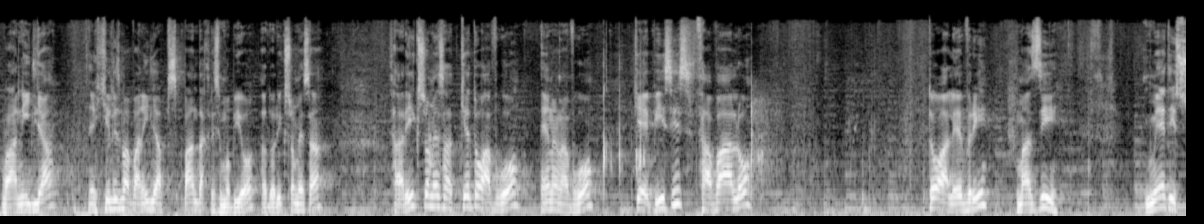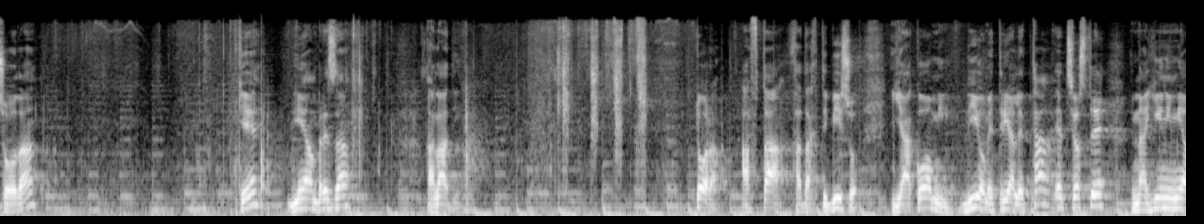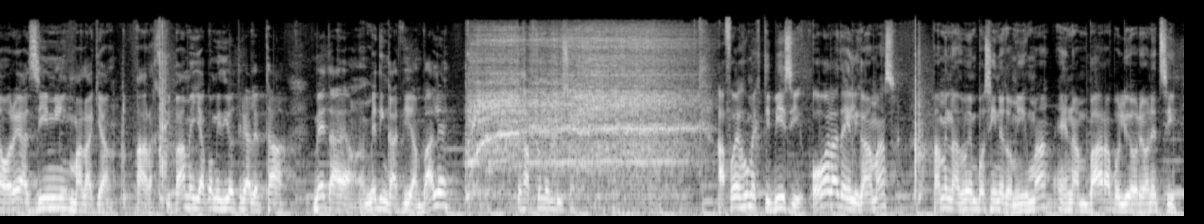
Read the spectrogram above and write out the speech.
βανίλια, χείλισμα βανίλια πάντα χρησιμοποιώ, θα το ρίξω μέσα. Θα ρίξω μέσα και το αυγό, έναν αυγό και επίσης θα βάλω το αλεύρι μαζί με τη σόδα και μία μπρέζα αλάτι. Τώρα, αυτά θα τα χτυπήσω για ακόμη 2 με 3 λεπτά έτσι ώστε να γίνει μια ωραία ζύμη μαλακιά. Άρα χτυπάμε για ακόμη 2-3 λεπτά με, τα, με την καρδία μπάλε και θα πούμε πίσω. Αφού έχουμε χτυπήσει όλα τα υλικά μας, πάμε να δούμε πώς είναι το μείγμα. Ένα πάρα πολύ ωραίο έτσι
